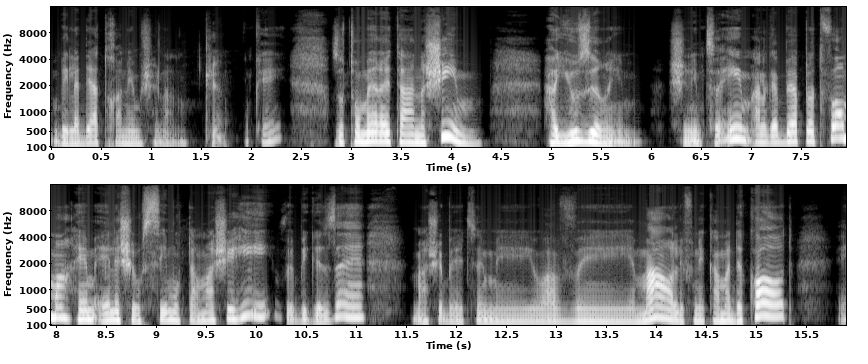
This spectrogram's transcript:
בלעדי התכנים שלנו, כן. אוקיי? זאת אומרת, האנשים, היוזרים, שנמצאים על גבי הפלטפורמה, הם אלה שעושים אותה מה שהיא, ובגלל זה, מה שבעצם אה, יואב אה, אמר לפני כמה דקות, אה,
